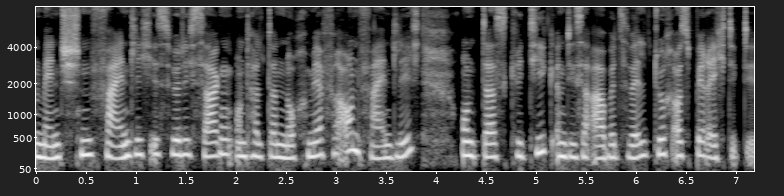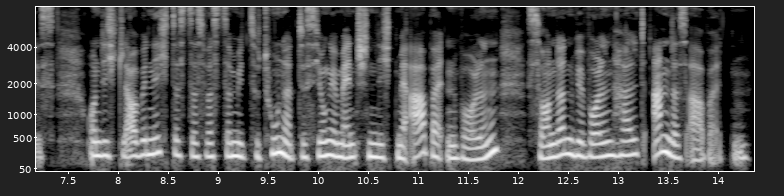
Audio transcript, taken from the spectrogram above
menschenfeindlich ist, würde ich sagen, und halt dann noch mehr frauenfeindlich und dass Kritik an dieser Arbeitswelt durchaus berechtigt ist. Und ich glaube nicht, dass das was damit zu tun hat, dass junge Menschen nicht mehr arbeiten wollen, sondern wir wollen halt anders arbeiten.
